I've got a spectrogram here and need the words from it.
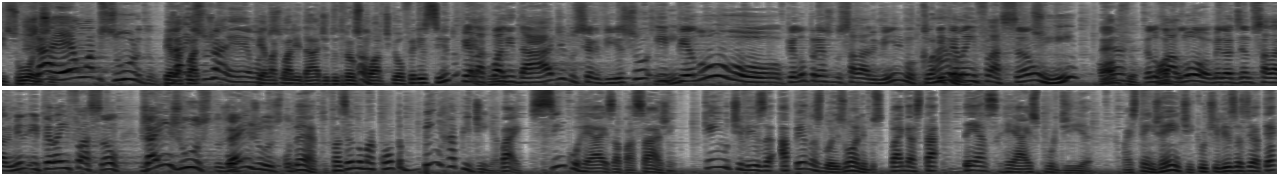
Isso, hoje. já é um absurdo. Pela, já, isso já é um pela absurdo. qualidade do transporte que é oferecido. Pela é qualidade do serviço Sim. e pelo, pelo preço do salário mínimo Claro. e pela inflação. Sim, né? óbvio, Pelo óbvio. valor, melhor dizendo, do salário mínimo e pela inflação. Já é injusto, já é injusto. Roberto, fazendo uma conta bem rapidinha, vai. Cinco reais a passagem. Quem utiliza apenas dois ônibus vai gastar 10 reais por dia. Mas tem gente que utiliza até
